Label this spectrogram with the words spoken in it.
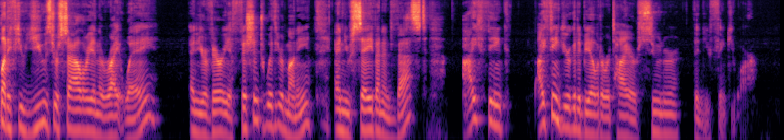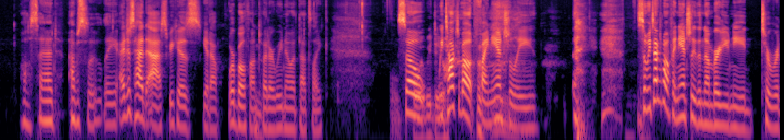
but if you use your salary in the right way and you're very efficient with your money and you save and invest, I think I think you're going to be able to retire sooner than you think you are. Well said. Absolutely. I just had to ask because, you know, we're both on mm. Twitter. We know what that's like. Oh, so Boy, we, we, talked about financially. so we talked about financially the number you need to re-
